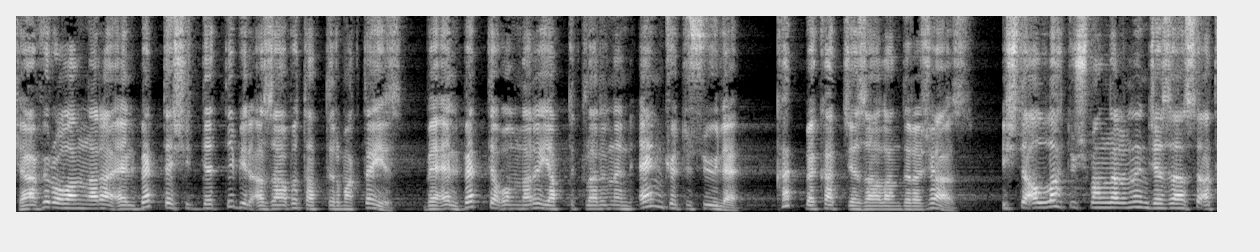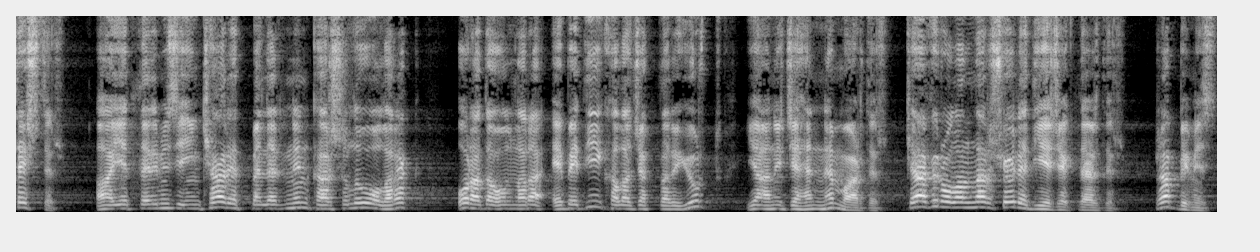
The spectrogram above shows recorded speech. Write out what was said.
Kafir olanlara elbette şiddetli bir azabı tattırmaktayız ve elbette onları yaptıklarının en kötüsüyle kat be kat cezalandıracağız. İşte Allah düşmanlarının cezası ateştir. Ayetlerimizi inkar etmelerinin karşılığı olarak orada onlara ebedi kalacakları yurt yani cehennem vardır. Kafir olanlar şöyle diyeceklerdir. Rabbimiz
